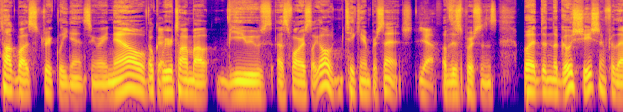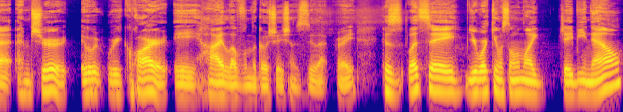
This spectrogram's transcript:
talk about strictly dancing right now. Okay. We were talking about views as far as like, oh, taking a percentage Yeah. of this person's. But the negotiation for that, I'm sure it would require a high level negotiations to do that, right? Because let's say you're working with someone like JB now,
